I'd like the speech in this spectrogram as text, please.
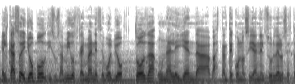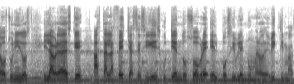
El caso de Joe y sus amigos caimanes se volvió toda una leyenda bastante conocida en el sur de los Estados Unidos y la verdad es que hasta la fecha se sigue discutiendo sobre el posible número de víctimas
